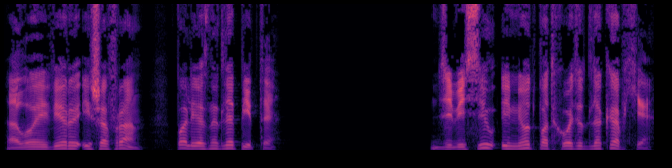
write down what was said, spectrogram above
Алоэ вера и шафран полезны для питты. Девисил и мед подходят для капхи.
